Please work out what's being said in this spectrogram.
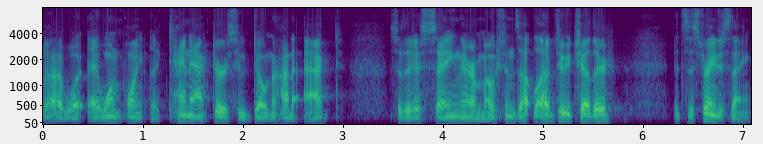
uh, what at one point, like ten actors who don't know how to act, so they're just saying their emotions out loud to each other. It's the strangest thing.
